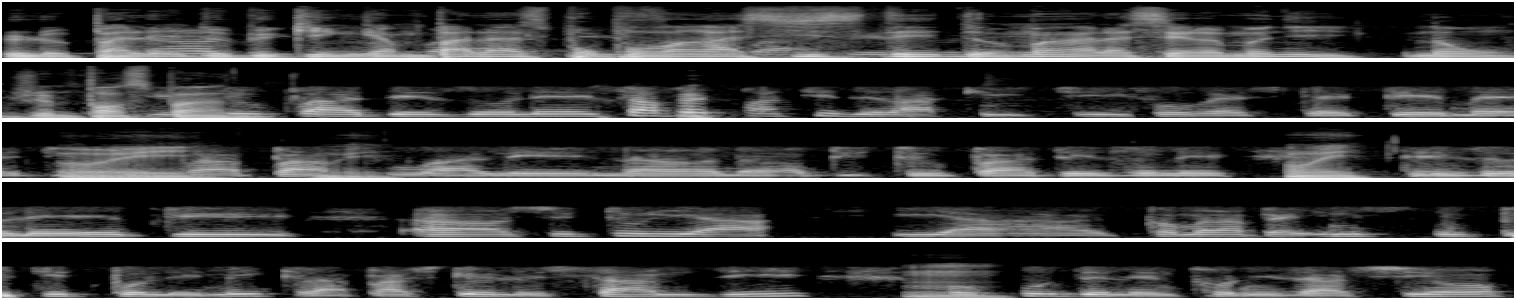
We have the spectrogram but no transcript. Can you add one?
le palais de Buckingham Palace pour pouvoir assister demain à la cérémonie Non, je ne pense pas. Du tout pas, désolé. Ça fait partie de la culture, il faut respecter, mais du tout pas, pas pour aller. Non, non, du tout pas, désolé. Désolé. Et puis, euh, surtout, il y a il y a, comment on appelle, une, petite polémique là, parce que le samedi, hmm. au cours de l'intronisation,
